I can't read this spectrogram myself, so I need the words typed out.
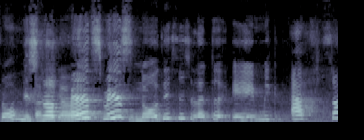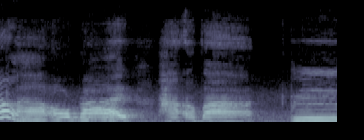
so, Miss It's not match, miss? No, this is letter A. Make a sound. Ah, alright. How about mm,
